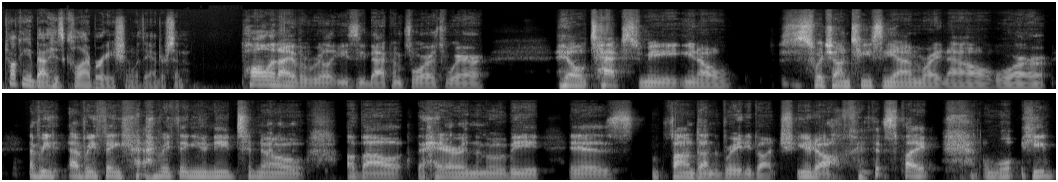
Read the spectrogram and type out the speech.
talking about his collaboration with Anderson. Paul and I have a real easy back and forth where he'll text me, you know, switch on TCM right now or every everything everything you need to know about the hair in the movie is found on the Brady Bunch. You know, it's like he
